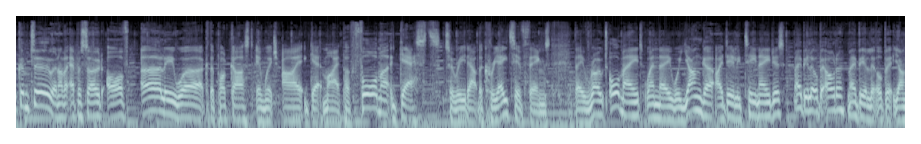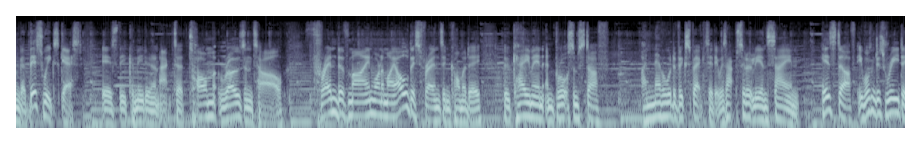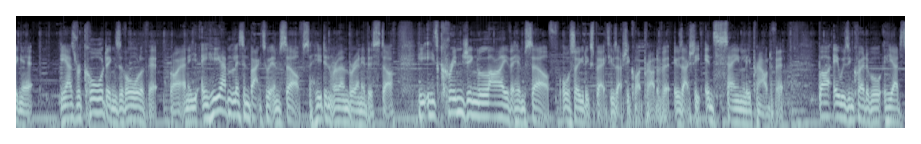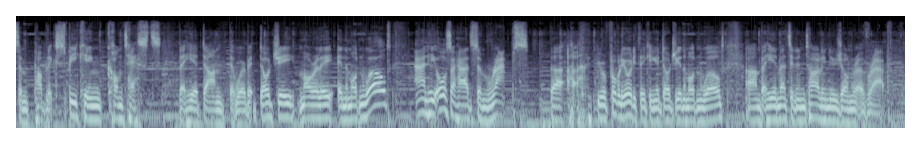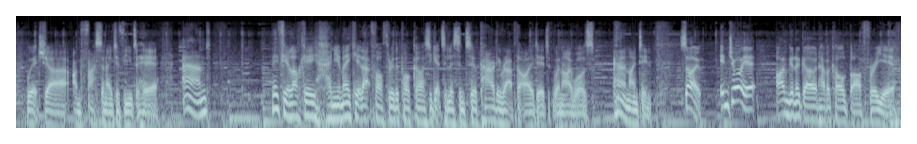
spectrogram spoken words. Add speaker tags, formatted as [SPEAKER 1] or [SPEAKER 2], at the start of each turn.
[SPEAKER 1] Welcome to another episode of Early Work, the podcast in which I get my performer guests to read out the creative things they wrote or made when they were younger, ideally teenagers, maybe a little bit older, maybe a little bit younger. This week's guest is the comedian and actor Tom Rosenthal, friend of mine, one of my oldest friends in comedy, who came in and brought some stuff I never would have expected. It was absolutely insane. His stuff, he wasn't just reading it, he has recordings of all of it, right? And he, he hadn't listened back to it himself, so he didn't remember any of this stuff. He, he's cringing live at himself, Also, you'd expect. He was actually quite proud of it. He was actually insanely proud of it. But it was incredible. He had some public speaking contests that he had done that were a bit dodgy morally in the modern world. And he also had some raps that uh, you were probably already thinking are dodgy in the modern world. Um, but he invented an entirely new genre of rap, which uh, I'm fascinated for you to hear. And if you're lucky and you make it that far through the podcast, you get to listen to a parody rap that I did when I was 19. So enjoy it. I'm going to go and have a cold bath for a year.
